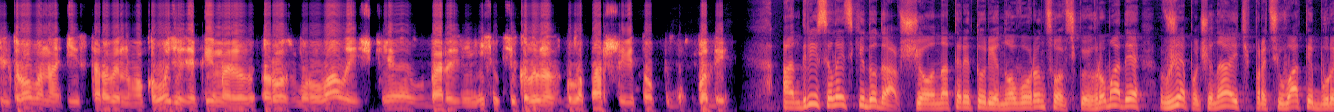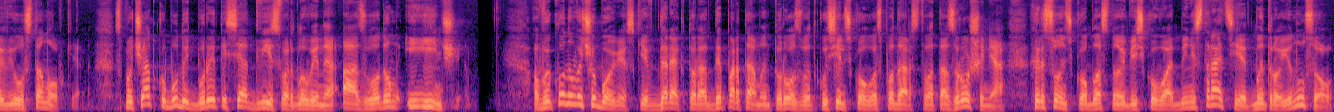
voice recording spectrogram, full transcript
фільтрована із старовинного колодязя, який ми роз- розмурували ще в березні місяці, коли у нас було перший відток води. Андрій Селецький додав, що на території Нововоронцовської громади вже починають працювати бурові установки. Спочатку будуть буритися дві свердловини, а згодом і інші. Виконувач обов'язків директора департаменту розвитку сільського господарства та зрошення Херсонської обласної військової адміністрації Дмитро Юнусов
